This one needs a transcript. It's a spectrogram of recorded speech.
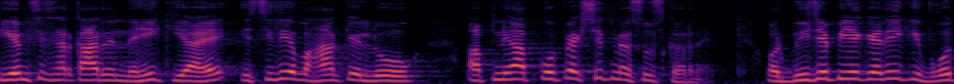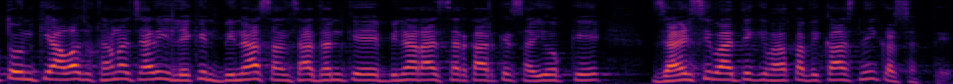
टीएमसी सरकार ने नहीं किया है इसलिए वहाँ के लोग अपने आप को उपेक्षित महसूस कर रहे हैं। और बीजेपी ये कह रही है कि वो तो उनकी आवाज़ उठाना चाह रही लेकिन बिना संसाधन के बिना राज्य सरकार के सहयोग के ज़ाहिर सी बात है कि वहाँ का विकास नहीं कर सकते।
